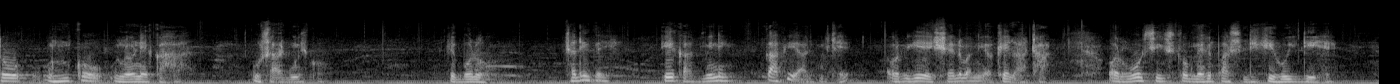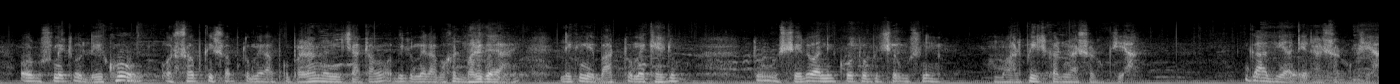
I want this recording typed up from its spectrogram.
तो उनको उन्होंने कहा, उस आदमी को, कि बोलो, चले गए। एक आदमी नहीं, काफ़ी आदमी थे। और ये शेरवानी अकेला था। और वो चीज़ तो मेरे पास लिखी हुई दी है। और उसमें तो देखो, और सब की सब तो मैं आपको पढ़ाना नहीं चाहता हूँ। अभी तो मेरा वक्त भर गया है, लेकिन ये बात तो मैं कह दूँ। तो शेरवानी को तो पीछे उसने मारपीट करना शुरू किया, गालियाँ देना शुरू किया।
